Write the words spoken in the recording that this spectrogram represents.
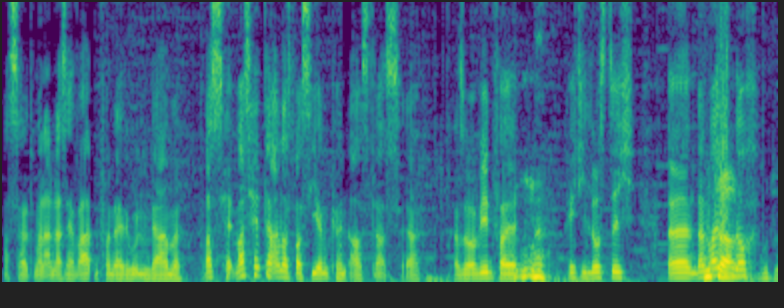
was sollte man anders erwarten von der guten Dame? Was, was hätte anders passieren können als das? Ja, also auf jeden Fall richtig lustig. Ähm, dann weiß ich noch, guter.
